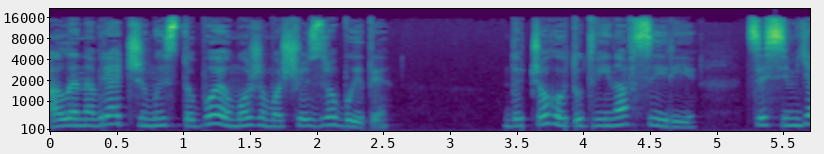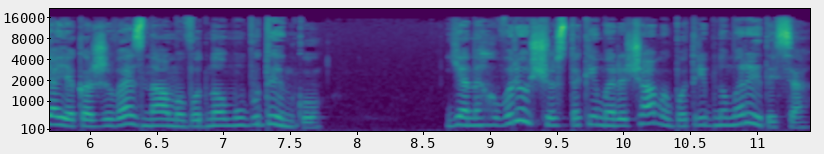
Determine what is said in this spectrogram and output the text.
але навряд чи ми з тобою можемо щось зробити. До чого тут війна в Сирії? Це сім'я, яка живе з нами в одному будинку. Я не говорю, що з такими речами потрібно миритися,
